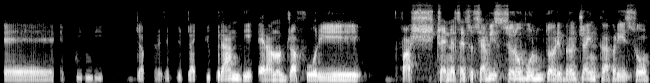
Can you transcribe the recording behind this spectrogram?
E, e quindi già per esempio già i più grandi erano già fuori fascia, cioè nel senso se avessero voluto avrebbero già intrapreso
